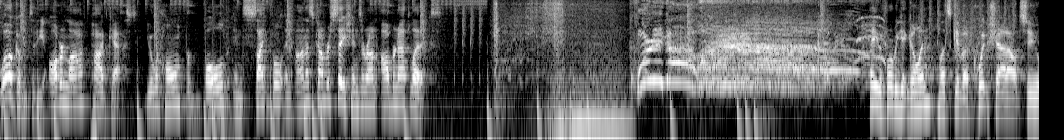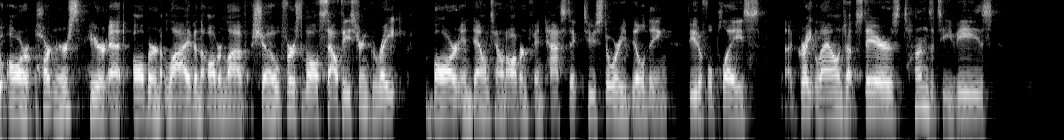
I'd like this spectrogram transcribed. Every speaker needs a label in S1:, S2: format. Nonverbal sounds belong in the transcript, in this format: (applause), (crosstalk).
S1: Welcome to the Auburn Live Podcast, your home for bold, insightful, and honest conversations around Auburn athletics.
S2: Where'd he go?
S1: Hey, before we get going, let's give a quick shout out to our partners here at Auburn Live and the Auburn Live show. First of all, Southeastern, great bar in downtown Auburn, fantastic two story building, beautiful place great lounge upstairs, tons of TVs,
